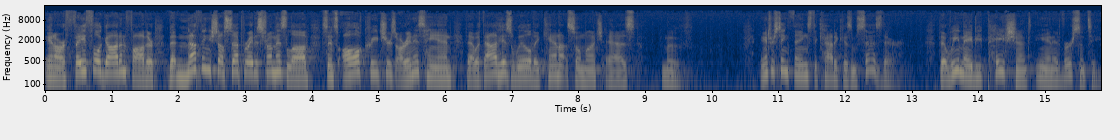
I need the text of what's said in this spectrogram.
in our faithful God and Father, that nothing shall separate us from his love, since all creatures are in his hand, that without his will they cannot so much as move. Interesting things the Catechism says there, that we may be patient in adversity.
